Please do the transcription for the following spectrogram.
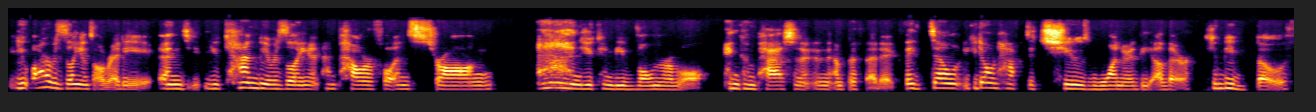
you are resilient already and you can be resilient and powerful and strong and you can be vulnerable and compassionate and empathetic. They don't you don't have to choose one or the other. You can be both.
